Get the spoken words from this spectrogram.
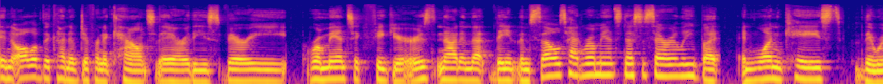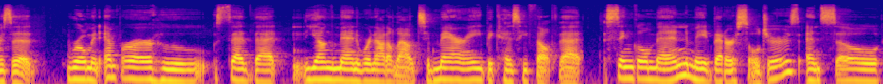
in all of the kind of different accounts there are these very romantic figures not in that they themselves had romance necessarily but in one case there was a Roman emperor who said that young men were not allowed to marry because he felt that single men made better soldiers. And so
